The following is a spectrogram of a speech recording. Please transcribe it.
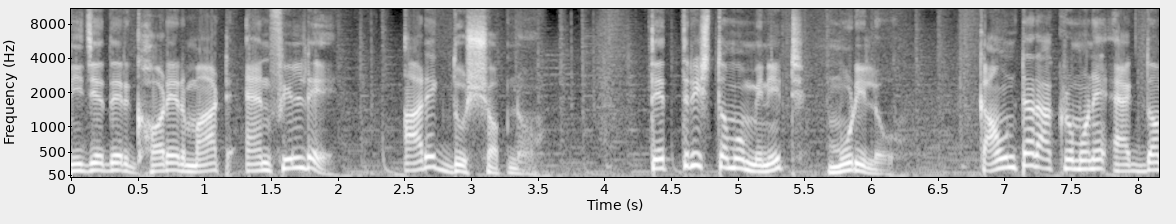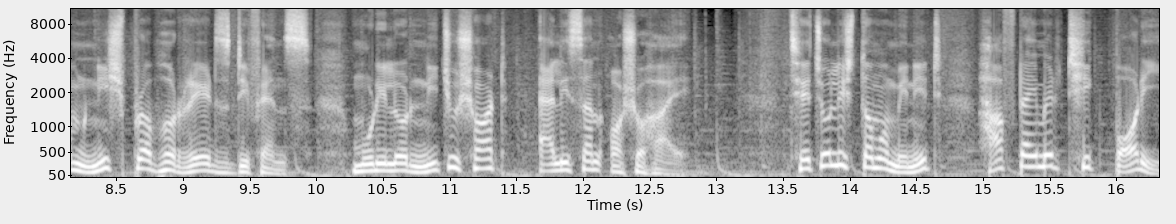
নিজেদের ঘরের মাঠ অ্যানফিল্ডে আরেক দুঃস্বপ্ন। তেত্রিশতম মিনিট মুড়িলো। কাউন্টার আক্রমণে একদম নিষ্প্রভ রেডস ডিফেন্স মুড়িলোর নিচু শট অ্যালিসন অসহায়। ছেচল্লিশতম মিনিট হাফ টাইমের ঠিক পরই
